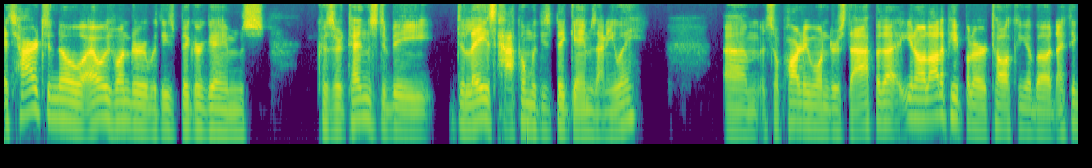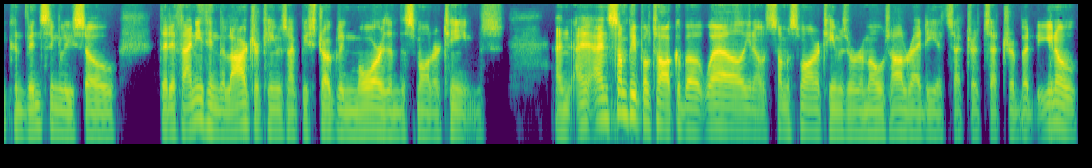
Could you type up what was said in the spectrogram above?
It's hard to know. I always wonder with these bigger games because there tends to be delays happen with these big games anyway. Um, and so part of me wonders that. But uh, you know, a lot of people are talking about, and I think convincingly so, that if anything, the larger teams might be struggling more than the smaller teams. And, and and some people talk about, well, you know, some smaller teams are remote already, et cetera, et cetera. But you know,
